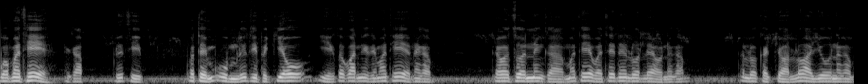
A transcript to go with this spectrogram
บวมาเทนะครับ หรือสิพอเต็มอุ่มหรือสิไปเกี่ยวอีกตะวันนี้สิมาเทนะครับ แต่ว่าส่วนหนึ่งก็มาเทว่าเทในรถแล้วนะครับตำรวจก็จอดรออยู่นะครับ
